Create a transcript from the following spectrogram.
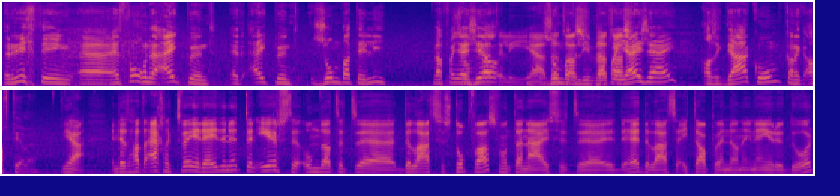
richting eh, het volgende eikpunt. Het eikpunt Zombateli. Waarvan jij zelf... Ja, dat was, dat waarvan was, jij zei, als ik daar kom, kan ik aftellen. ja, en dat had eigenlijk twee redenen. Ten eerste omdat het eh, de laatste stop was, want daarna is het de, hè, de laatste etappe en dan in één ruk door.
